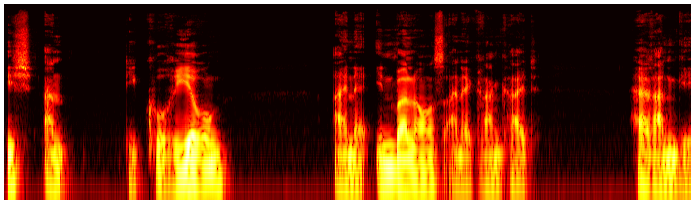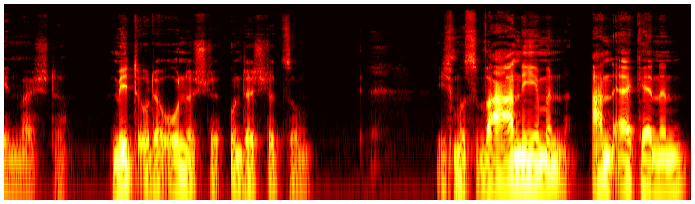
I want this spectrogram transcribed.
ich an die Kurierung einer Inbalance, einer Krankheit herangehen möchte, mit oder ohne Unterstützung. Ich muss wahrnehmen, anerkennen,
